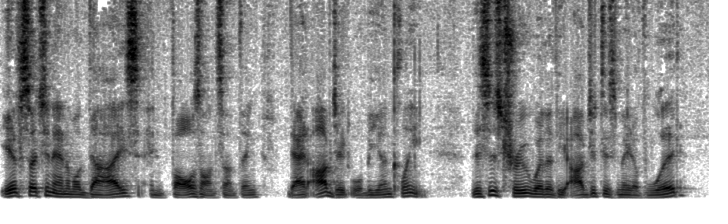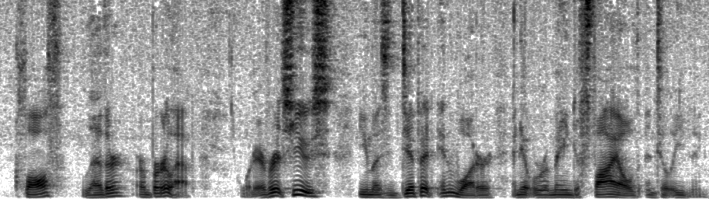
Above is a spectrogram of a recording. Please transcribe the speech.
If such an animal dies and falls on something, that object will be unclean. This is true whether the object is made of wood, cloth, leather, or burlap. Whatever its use, you must dip it in water, and it will remain defiled until evening.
